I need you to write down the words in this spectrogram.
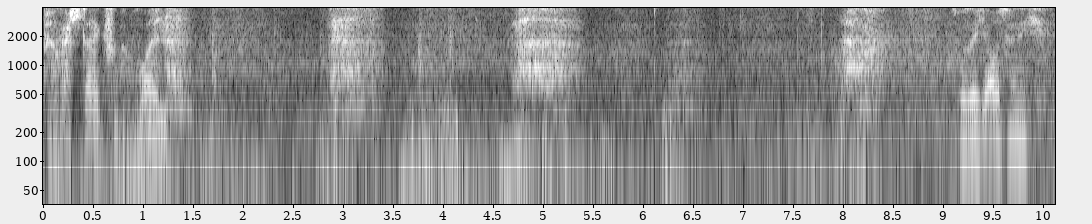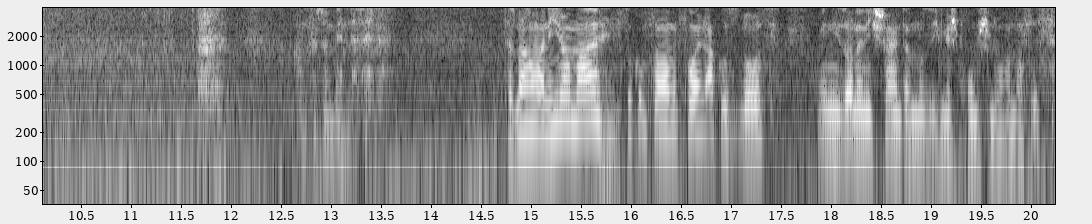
Bürgersteig rollen. So sehe ich aus, wenn ich komplett am Ende bin. Das machen wir nicht nochmal. In Zukunft fahren wir mit vollen Akkus los. Wenn die Sonne nicht scheint, dann muss ich mir Strom schnorren. Das ist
